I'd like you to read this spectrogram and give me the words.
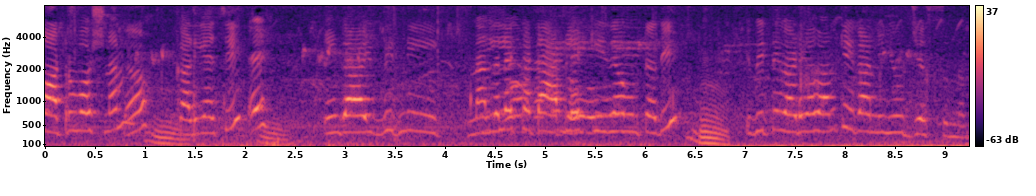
వాటర్ పోసినాం. కడిగేసి ఇంకా వీటిని నల్ల లెక్క లెక్క ఇదే ఉంటది. వీటిని కడగడానికి ఇక అన్ని యూజ్ చేస్తున్నాం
